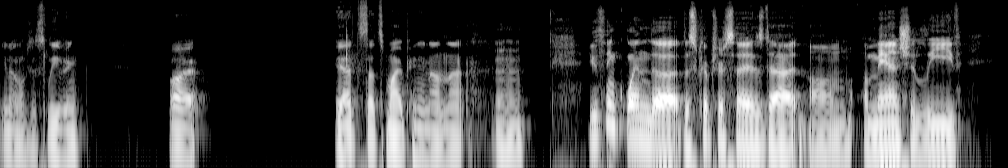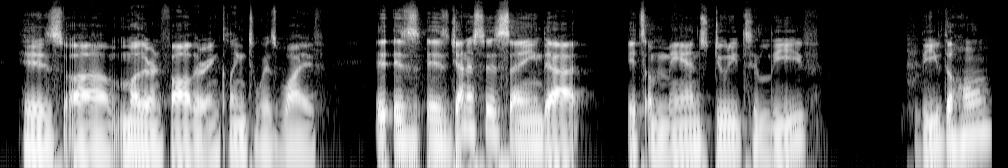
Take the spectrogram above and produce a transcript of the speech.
you know just leaving. But yeah, that's that's my opinion on that. Mm-hmm. You think when the the scripture says that um, a man should leave his uh, mother and father and cling to his wife, is is Genesis saying that it's a man's duty to leave leave the home,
